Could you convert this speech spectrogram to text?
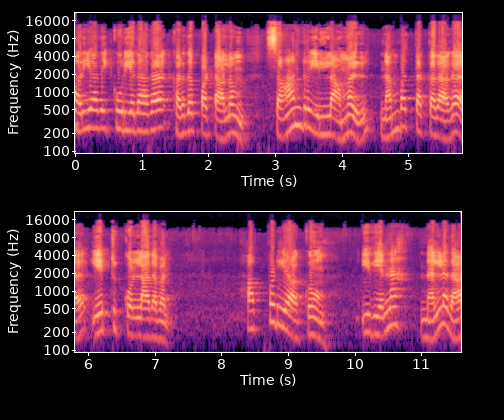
மரியாதைக்குரியதாக கருதப்பட்டாலும் சான்று இல்லாமல் நம்பத்தக்கதாக ஏற்றுக்கொள்ளாதவன். அப்படியாக்கும் இது என்ன நல்லதா?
